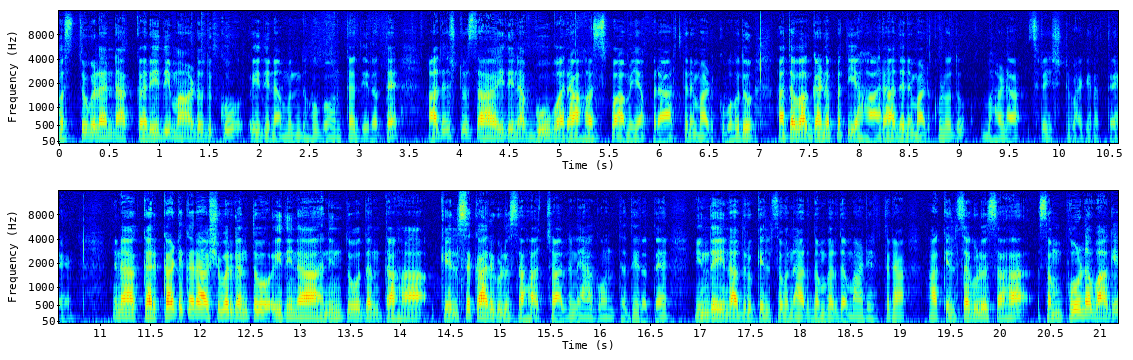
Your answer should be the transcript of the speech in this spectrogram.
ವಸ್ತುಗಳನ್ನು ಖರೀದಿ ಮಾಡೋದಕ್ಕೂ ಇದನ್ನು ಮುಂದೆ ಹೋಗುವಂಥದ್ದು ಇರುತ್ತೆ ಆದಷ್ಟು ಸಹ ಇದನ್ನು ದಿನ ಭೂವರಾಹ ಸ್ವಾಮಿಯ ಪ್ರಾರ್ಥನೆ ಮಾಡ್ಕೋಬಹುದು ಅಥವಾ ಗಣಪತಿಯ ಆರಾಧನೆ ಮಾಡ್ಕೊಳ್ಳೋದು ಬಹಳ ಶ್ರೇಷ್ಠವಾಗಿರುತ್ತೆ. ಇನ್ನು ಕರ್ಕಾಟಕ ದಿನ ನಿಂತು ಹೋದಂತಹ ಕೆಲಸ ಕಾರ್ಯಗಳು ಸಹ ಚಾಲನೆ ಆಗುವಂಥದ್ದಿರುತ್ತೆ. ಹಿಂದೆ ಏನಾದರೂ ಕೆಲಸವನ್ನು ಅರ್ಧಂಬರ್ಧ ಮಾಡಿರ್ತೀರ, ಆ ಕೆಲಸಗಳು ಸಹ ಸಂಪೂರ್ಣವಾಗಿ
